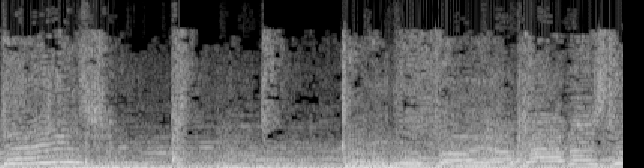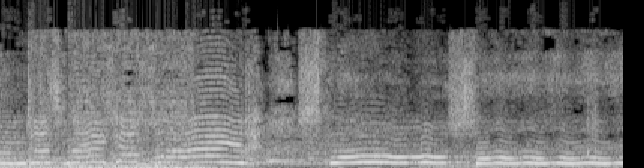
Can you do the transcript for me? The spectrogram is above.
days. Come here for your problems and just make a wait Slow motion.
